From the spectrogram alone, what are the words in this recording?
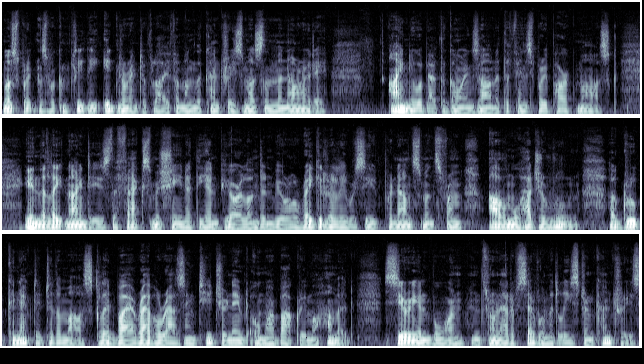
Most Britons were completely ignorant of life among the country's Muslim minority. I knew about the goings on at the Finsbury Park Mosque. In the late 90s, the fax machine at the NPR London Bureau regularly received pronouncements from Al Muhajirun, a group connected to the mosque led by a rabble rousing teacher named Omar Bakri Mohammed, Syrian born and thrown out of several Middle Eastern countries,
